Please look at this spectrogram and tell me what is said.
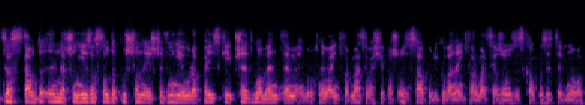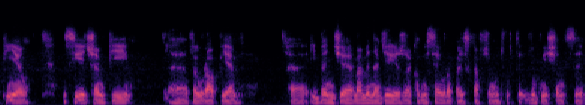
został, znaczy nie został dopuszczony jeszcze w Unii Europejskiej. Przed momentem gruchnęła informacja, właściwie została opublikowana informacja, że uzyskał pozytywną opinię CHMP w Europie. E, i będzie, mamy nadzieję, że Komisja Europejska w ciągu dwóch, dwóch miesięcy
